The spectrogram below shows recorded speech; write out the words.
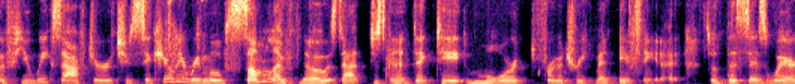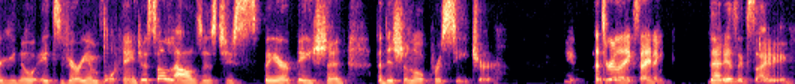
a few weeks after to securely remove some lymph nodes that just going to dictate more further treatment if needed. So this is where, you know, it's very important. It just allows us to spare patient additional procedure. That's really exciting. That is exciting.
